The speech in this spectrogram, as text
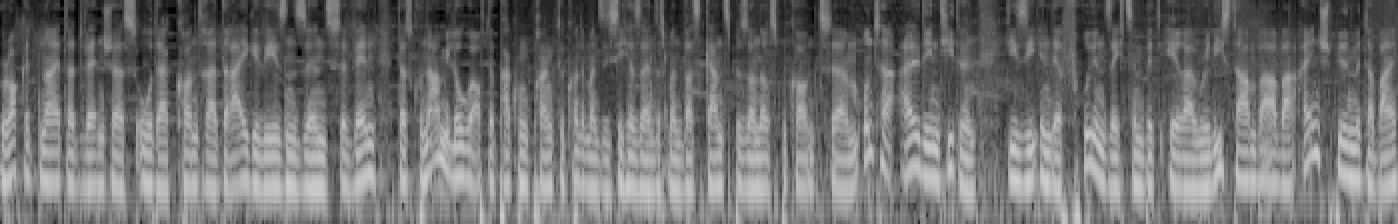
Rocket Knight Adventures oder Contra 3 gewesen sind. Wenn das Konami-Logo auf der Packung prangte, konnte man sich sicher sein, dass man was ganz Besonderes bekommt. Ähm, unter all den Titeln, die sie in der frühen 16-Bit-Ära released haben, war aber ein Spiel mit dabei,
